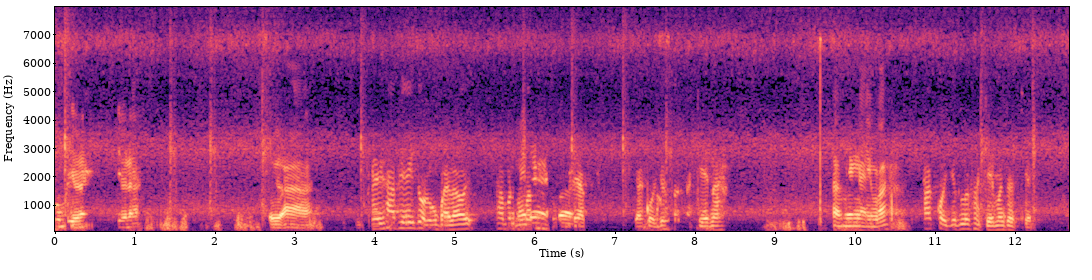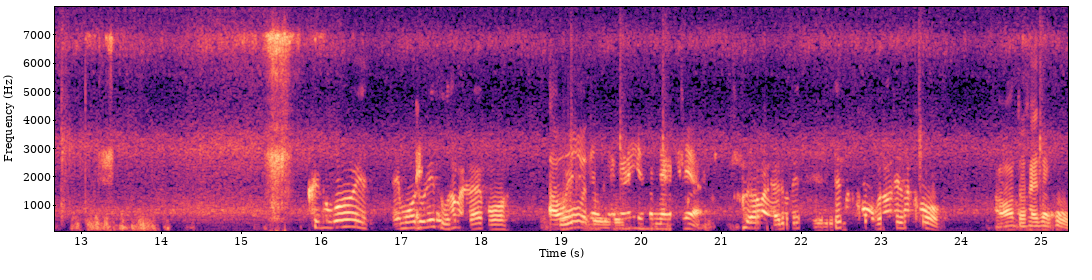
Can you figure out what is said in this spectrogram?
ผมเดี๋ยวนะเดี๋ยวนะ เอออ่า เพลงถ้าเพลงโดดลงไปแล้ว ถ้ามันไม่มันได้อย่าอย่ากดยกเลิกสเกตนะ ทำยังไงวะ ถ้ากดยกเลิกสเกตมันจะเจ็บขึ้นมาเว้ยไอโมดูนี่สูงเท่าไหร่แล้วไอโมเอาทำยังไงทำยังไงเนี่ยเท่าไหร่แล้วดูนี่เซ็ตโคกแล้วเซ็ตโคกอ๋อ ตัวใช้สะโขบ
